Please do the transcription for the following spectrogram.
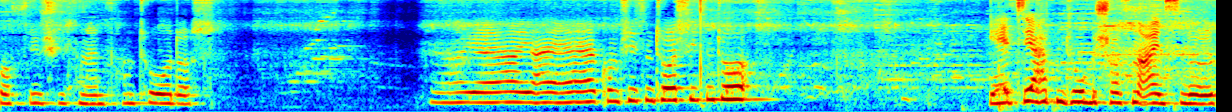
Ich die schießen einfach ein Tor. Das. Ja, ja, ja, ja. Komm, schieß ein Tor, schieß ein Tor. Jetzt, er hat ein Tor geschossen. 1-0.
